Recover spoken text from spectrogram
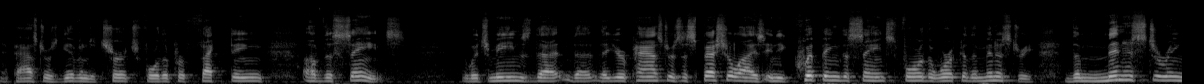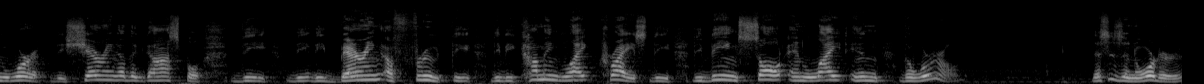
The pastor is given to church for the perfecting of the saints which means that, that, that, your pastors are specialized in equipping the saints for the work of the ministry, the ministering work, the sharing of the gospel, the, the, the bearing of fruit, the, the becoming like Christ, the, the being salt and light in the world. This is in order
